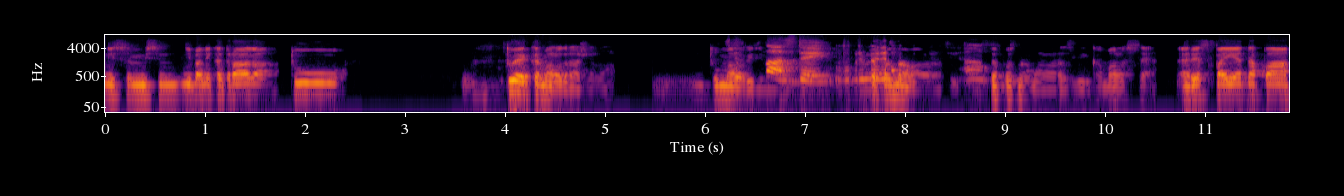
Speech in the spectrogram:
nisem, mislim, ni bila neka draga. Tu, tu je kar malo dražje. No. Tu malo vidim. Pa zdaj, v primerjavi s tem, da poznamo razliko, malo se. Res pa je, da pa.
